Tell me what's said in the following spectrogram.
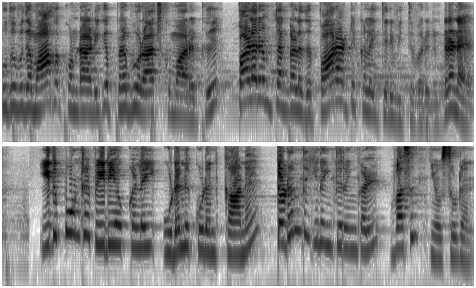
புதுவிதமாக கொண்டாடிய பிரபு ராஜ்குமாருக்கு பலரும் தங்களது பாராட்டுக்களை தெரிவித்து வருகின்றனர். இது போன்ற வீடியோக்களை உடனுக்குடன் காண தொடர்ந்து இணைந்திருங்கள் வசந்த் நியூஸுடன்.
